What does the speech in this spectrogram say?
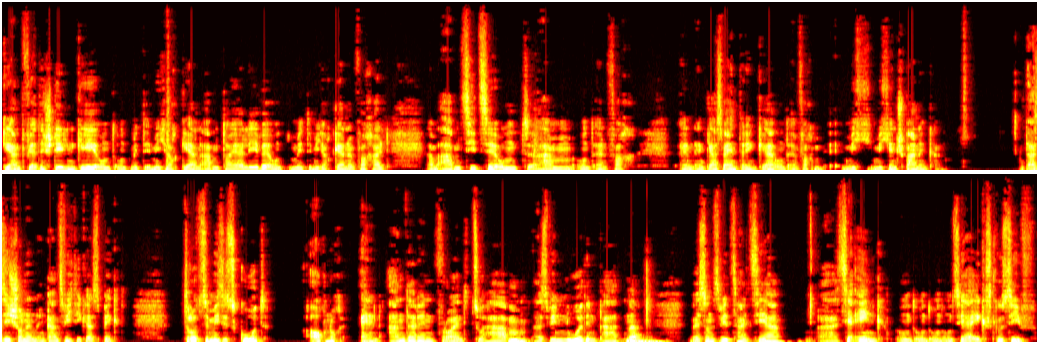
gern Pferde stehlen gehe und, und mit dem ich auch gern Abenteuer erlebe und mit dem ich auch gern einfach halt am Abend sitze und, ähm, und einfach ein, ein Glas Wein trinke ja, und einfach mich, mich entspannen kann. Das ist schon ein, ein ganz wichtiger Aspekt. Trotzdem ist es gut, auch noch einen anderen Freund zu haben, als wie nur den Partner, weil sonst wird es halt sehr, äh, sehr eng und, und, und, und sehr exklusiv.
